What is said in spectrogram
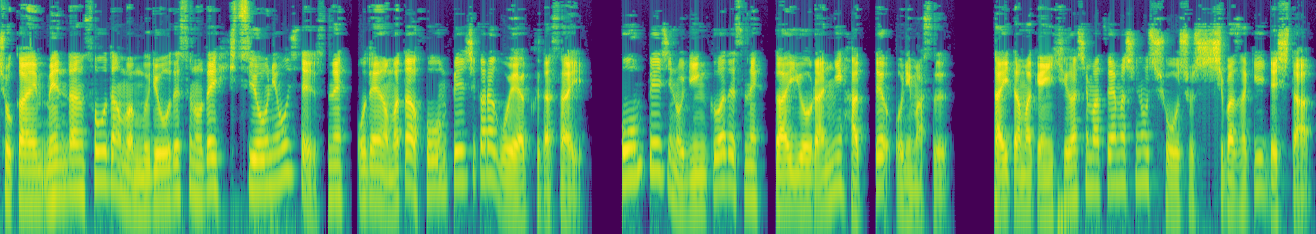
初回面談相談は無料ですので、必要に応じてですね、お電話またはホームページからご予約ください。ホームページのリンクはですね、概要欄に貼っております。埼玉県東松山市の司法書柴崎でした。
